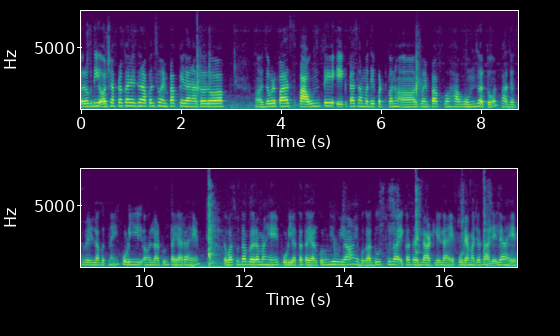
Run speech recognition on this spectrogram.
तर अगदी अशा प्रकारे जर आपण स्वयंपाक केला ना तर जवळपास पाऊण ते एक तासामध्ये पटकन स्वयंपाक हा होऊन जातो. फार जास्त वेळ लागत नाही. पोळी लाटून तयार आहे. तवासुद्धा गरम आहे. पोळी आता तयार करून घेऊया. हे बघा दूधसुद्धा एका साईडला आटलेलं आहे. पोळ्या माझ्या झालेल्या आहेत.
